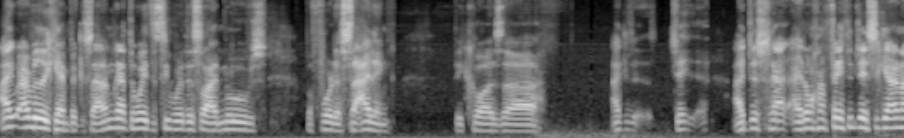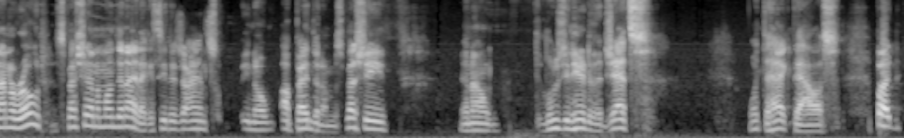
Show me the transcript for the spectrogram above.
I, I really can't pick a side. I'm going to have to wait to see where this line moves before deciding, because uh, I could. I just I don't have faith in Jason Garrett on the road, especially on a Monday night. I can see the Giants, you know, upending them, especially, you know, losing here to the Jets. What the heck, Dallas? But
